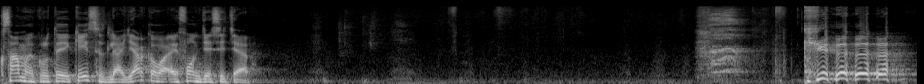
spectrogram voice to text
самые крутые кейсы для яркого iPhone 10R.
